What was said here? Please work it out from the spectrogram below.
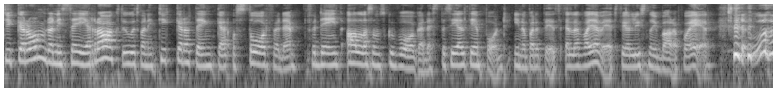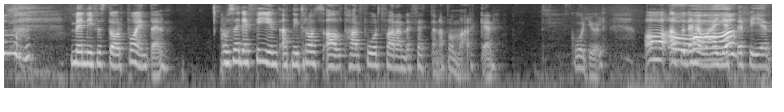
Tycker om då ni säger rakt ut vad ni tycker och tänker och står för det, för det är inte alla som skulle våga det, speciellt i en podd, inom parentes, eller vad jag vet, för jag lyssnar ju bara på er. Men ni förstår poängen. Och så är det fint att ni trots allt har fortfarande fötterna på marken. God jul. Och alltså det här var en jättefin,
